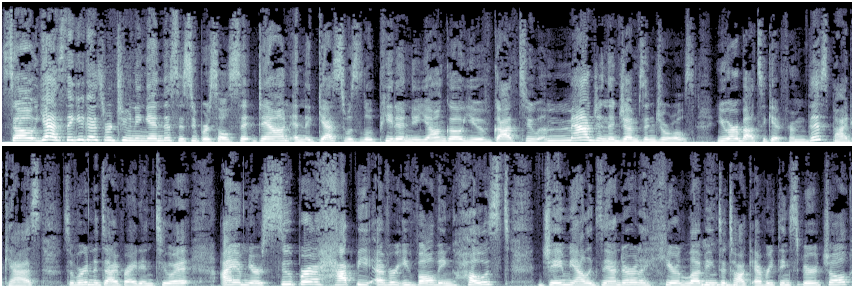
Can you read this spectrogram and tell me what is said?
So yes, thank you guys for tuning in. This is Super Soul Sit Down, and the guest was Lupita Nyong'o. You've got to imagine the gems and jewels you are about to get from this podcast. So we're going to dive right into it. I am your super happy, ever evolving host, Jamie Alexander, here loving to mm-hmm. talk everything spiritual.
